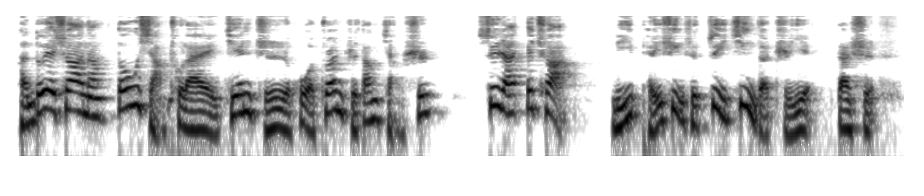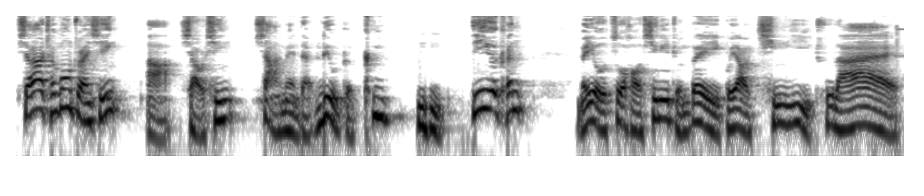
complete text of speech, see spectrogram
很多 HR 呢都想出来兼职或专职当讲师。虽然 HR 离培训是最近的职业，但是想要成功转型啊，小心下面的六个坑。第一个坑，没有做好心理准备，不要轻易出来。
